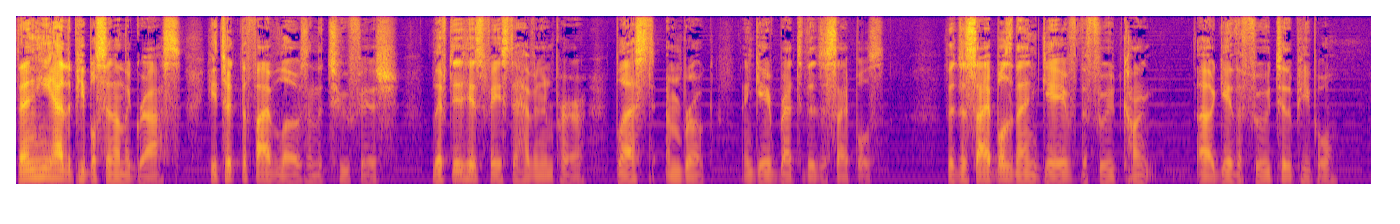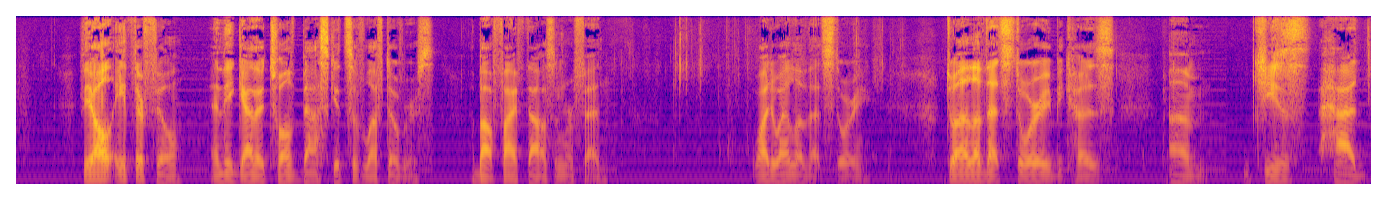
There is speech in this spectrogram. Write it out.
Then he had the people sit on the grass. He took the five loaves and the two fish, lifted his face to heaven in prayer, blessed and broke, and gave bread to the disciples. The disciples then gave the food con- uh, gave the food to the people. They all ate their fill, and they gathered twelve baskets of leftovers. About five thousand were fed. Why do I love that story? Do I love that story because um, Jesus had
